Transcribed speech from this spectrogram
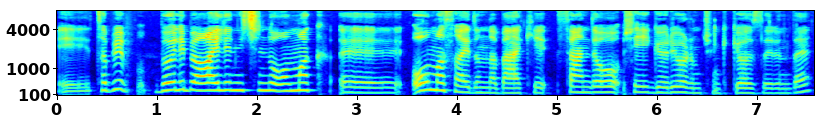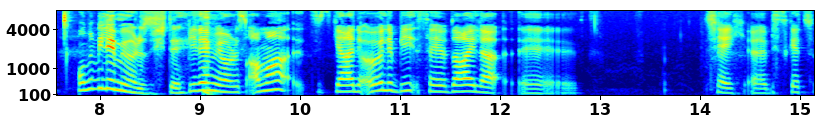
E, tabii böyle bir ailenin içinde olmak e, olmasaydın da belki sen de o şeyi görüyorum çünkü gözlerinde. Onu bilemiyoruz işte. Bilemiyoruz ama yani öyle bir sevdayla e, şey e, bisiklet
